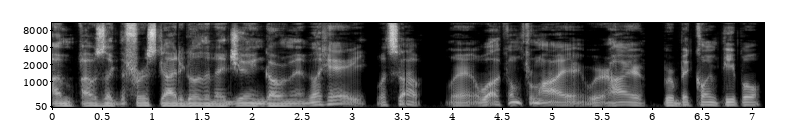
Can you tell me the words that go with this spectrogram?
I'm, I was like the first guy to go to the Nigerian government and be like, Hey, what's up? We're welcome from high. We're high. We're Bitcoin people.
